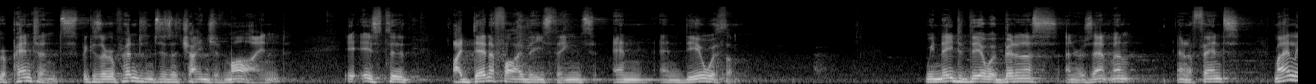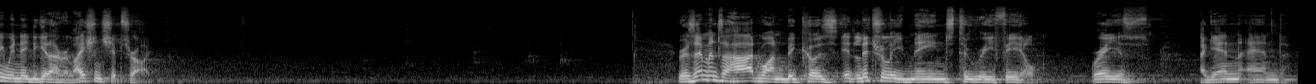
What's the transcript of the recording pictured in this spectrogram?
repentance, because a repentance is a change of mind, is to identify these things and, and deal with them. We need to deal with bitterness and resentment and offence Mainly, we need to get our relationships right. Resentment's a hard one because it literally means to refeel. Re is again, and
